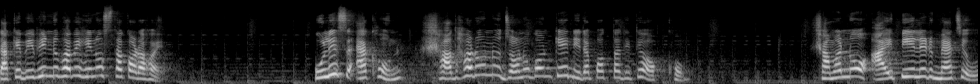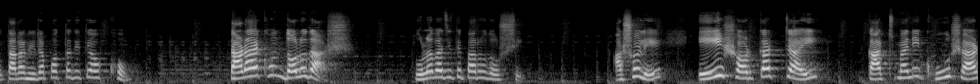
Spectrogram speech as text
তাকে বিভিন্নভাবে হেনস্থা করা হয়। পুলিশ এখন সাধারণ জনগণকে নিরাপত্তা দিতে অক্ষম। সামান্য আইপিএল এর ম্যাচেও তারা নিরাপত্তা দিতে অক্ষম। তারা এখন দলদাস, তোলাবাজিতে পারদর্শী। আসলে এই সরকারটাই কাটমানি ঘুষ আর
